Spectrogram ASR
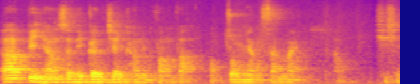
啊，并且让身体更健康的一个方法，哦，中央三脉，好，谢谢。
